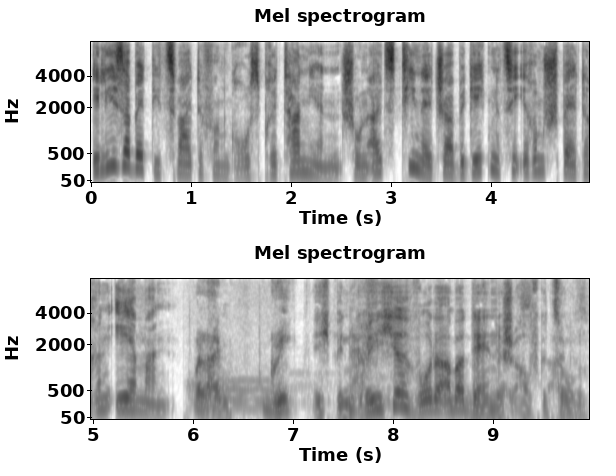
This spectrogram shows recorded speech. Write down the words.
Elisabeth II. von Großbritannien. Schon als Teenager begegnet sie ihrem späteren Ehemann. Ich bin Grieche, wurde aber dänisch aufgezogen.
